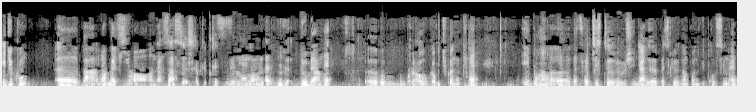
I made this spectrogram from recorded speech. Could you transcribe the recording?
Et du coup, euh, bah, moi, ma vie en, Alsace, je serais plus précisément dans la ville d'Aubernay, euh, voilà, au où tu connaîtrais et ben, euh, bah, ça va être juste euh, génial euh, parce que d'un point de vue professionnel,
